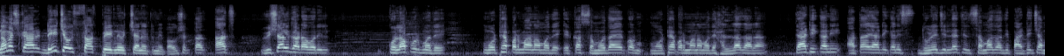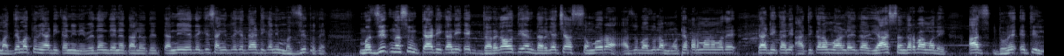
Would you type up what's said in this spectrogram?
नमस्कार डी चोवीस तास पेड न्यूज चॅनल तुम्ही पाहू शकता आज विशालगडावरील कोल्हापूरमध्ये मोठ्या प्रमाणामध्ये एका समुदायावर मोठ्या प्रमाणामध्ये हल्ला झाला. त्या ठिकाणी आता या ठिकाणी धुळे जिल्ह्यातील समाजवादी पार्टीच्या माध्यमातून या ठिकाणी निवेदन देण्यात आले होते. त्यांनी हे देखील सांगितले की त्या ठिकाणी मस्जिद होते. मस्जिद नसून त्या ठिकाणी एक दर्गा होती आणि दर्ग्याच्या समोर आजूबाजूला मोठ्या प्रमाणामध्ये त्या ठिकाणी अतिक्रम वाढले. तर या संदर्भामध्ये आज धुळे येथील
